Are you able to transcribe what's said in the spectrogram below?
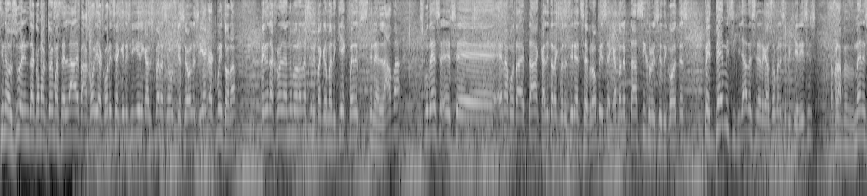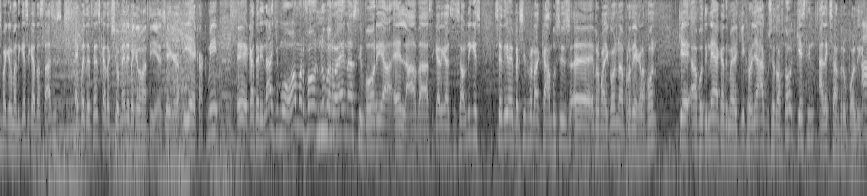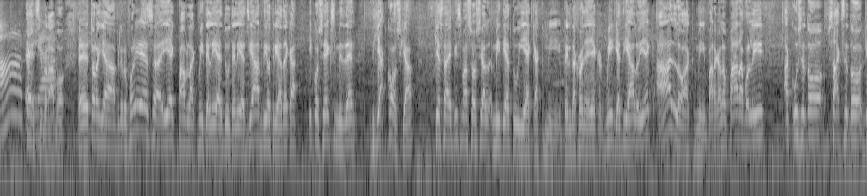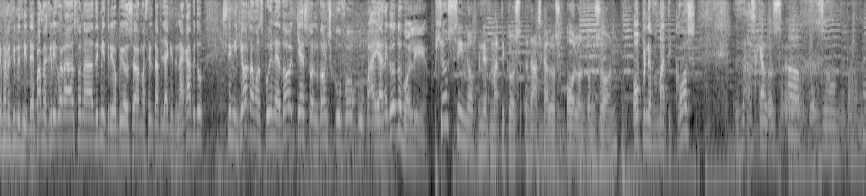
it, do it, a crazy είναι ο Zoo 90,8. Είμαστε live. Αγόρια, κορίτσια, κυρίες και κύριοι, καλησπέρα σε όλους και σε όλες. ΙΕΚ ΑΚΜΗ τώρα. 50 χρόνια νούμερο 1 στην επαγγελματική εκπαίδευση στην Ελλάδα. Σπουδές σε ένα από τα 7 καλύτερα εκπαιδευτήρια της Ευρώπης. 107 σύγχρονες ειδικότητες. 5.500 συνεργαζόμενες επιχειρήσεις. Βραβευμένες επαγγελματικές εγκαταστάσεις. Εκπαιδευτές καταξιωμένοι επαγγελματίες. ΙΕΚ ΑΚΜΗ, ε, Κατερινάκη μου, όμορφο νούμερο 1 στη Βόρεια Ελλάδα. Στην καρδιά της Θεσσαλονίκης. Σε δύο υπερσύγχρονα κάμπουσει ε, ευρωπαϊκών προδιαγραφών. Και από τη νέα ακαδημαϊκή χρονιά, άκουσε το αυτό και στην Αλεξανδρούπολη. Α, τέλεια. Έτσι, μπράβο. Ε, τώρα για πληροφορίες, η ekpavlakmi.edu.gr 2310 260 200 και στα επίσημα social media του ΙΕΚΑΚΜΗ. 50 χρόνια ΙΕΚΑΚΜΗ, γιατί άλλο ΙΕΚ, άλλο ΑΚΜΗ. Παρακαλώ πάρα πολύ. Ακούστε το, ψάξτε το και θα με θυμηθείτε. Πάμε γρήγορα στον α, Δημήτρη, ο οποίος μας στείλει τα φιλιά και την αγάπη του. Στην Υγιώτα μας που είναι εδώ και στον Δον Σκούφο που πάει ανεκδοτούπολη. Ποιος είναι ο πνευματικός δάσκαλος όλων των ζώων, Ο πνευματικός δάσκαλος Οχ. των ζώων.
